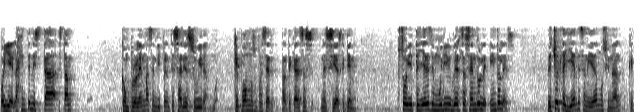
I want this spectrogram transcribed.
Oye, la gente necesita, está con problemas en diferentes áreas de su vida. ¿Qué podemos ofrecer para atacar esas necesidades que tiene? Pues oye, talleres de muy diversas índoles. De hecho, el taller de sanidad emocional, que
